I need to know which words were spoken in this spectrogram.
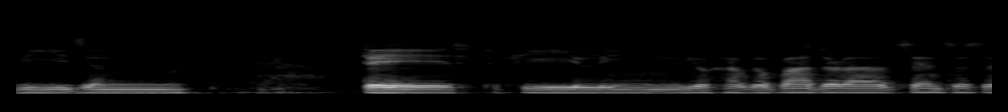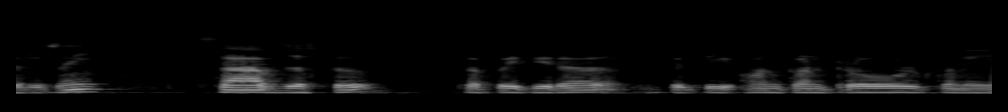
भिजन टेस्ट फिलिङ यो खालको पाँचवटा सेन्सेसहरू चाहिँ साफ जस्तो सबैतिर त्यति अनकन्ट्रोल्ड कुनै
